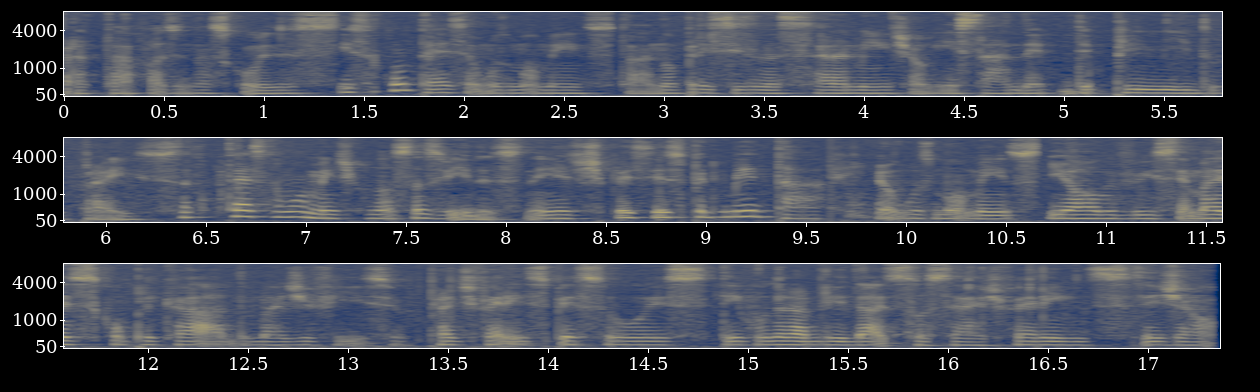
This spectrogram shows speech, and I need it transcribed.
para estar tá fazendo as coisas. Isso acontece em alguns momentos, tá? Não precisa necessariamente alguém estar de deprimido para isso. Isso acontece normalmente com nossas vidas, né? E a gente precisa experimentar em alguns momentos. E óbvio, isso é mais complicado, mais difícil para diferentes pessoas, tem vulnerabilidades sociais diferentes, seja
